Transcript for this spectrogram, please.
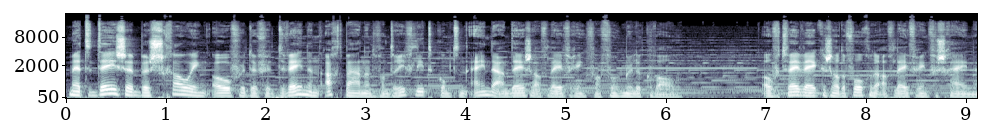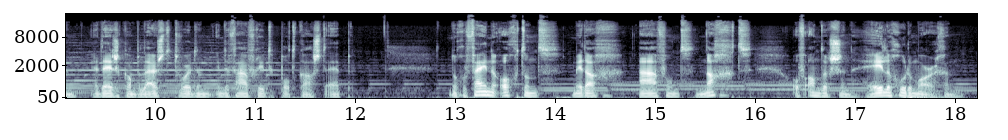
Met deze beschouwing over de verdwenen achtbanen van Drievliet komt een einde aan deze aflevering van Formule Qual. Over twee weken zal de volgende aflevering verschijnen en deze kan beluisterd worden in de favoriete podcast-app. Nog een fijne ochtend, middag, avond, nacht of anders een hele goede morgen.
